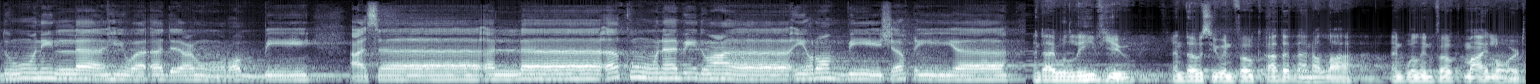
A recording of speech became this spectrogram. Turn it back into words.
دون الله وأدعو ربي عسى ألا أكون بدعاء ربي شقيا And I will leave you and those you invoke other than Allah and will invoke my Lord.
